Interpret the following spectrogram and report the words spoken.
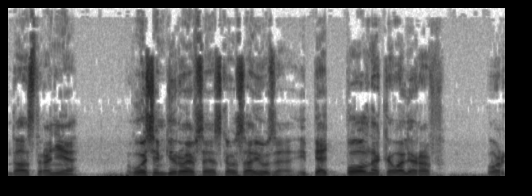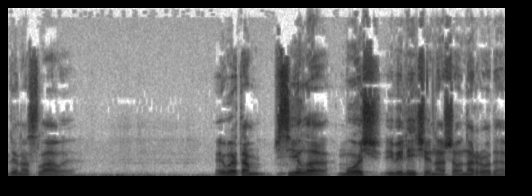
дал стране 8 героев Советского Союза и 5 полных кавалеров Ордена Славы. И в этом сила, мощь и величие нашего народа.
